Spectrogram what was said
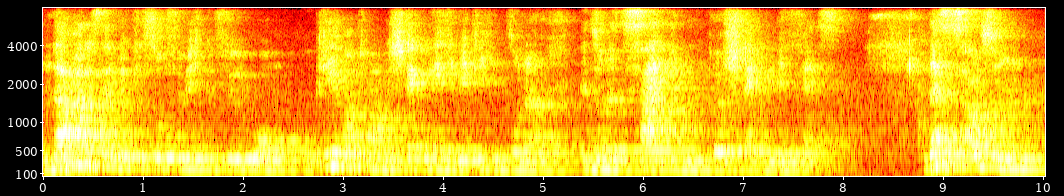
und da war das dann wirklich so für mich gefühlt, oh, okay, warte mal, wir stecken hier wirklich in so eine, in so eine Zeitlupe, stecken wir fest. Und das ist auch so ein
